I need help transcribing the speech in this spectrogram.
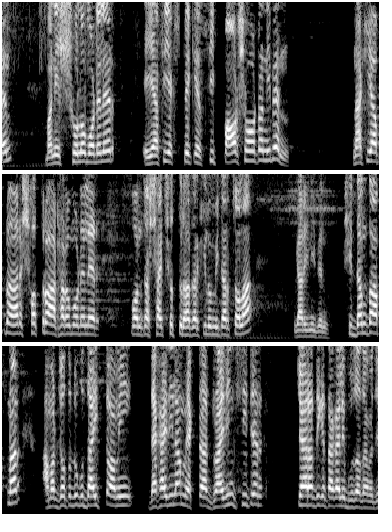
নেন মানে ষোলো মডেলের এই এফি এক্সপেকে সিট পাওয়ার সহটা নেবেন? নাকি আপনার সতেরো, আঠারো মডেলের পঞ্চাশ, ষাট, সত্তর হাজার কিলোমিটার চলা গাড়ি নেবেন? সিদ্ধান্ত আপনার। আমার যতটুকু দায়িত্ব আমি দেখাই দিলাম, একটা ড্রাইভিং সিটের চেহারা দিকে তাকালে বোঝা যাবে যে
